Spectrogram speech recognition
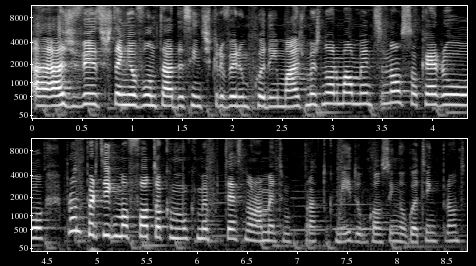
às vezes tenho a vontade assim de escrever um bocadinho mais, mas normalmente não, só quero, pronto, partilho uma foto que me, que me apetece, normalmente um prato de comida, um cãozinho, um gatinho, pronto,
